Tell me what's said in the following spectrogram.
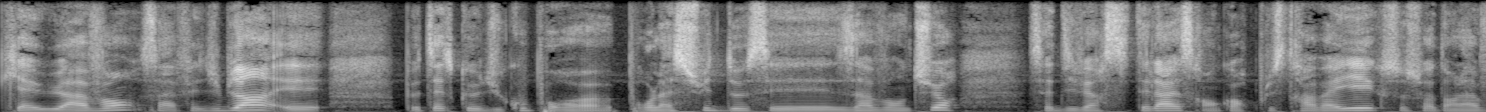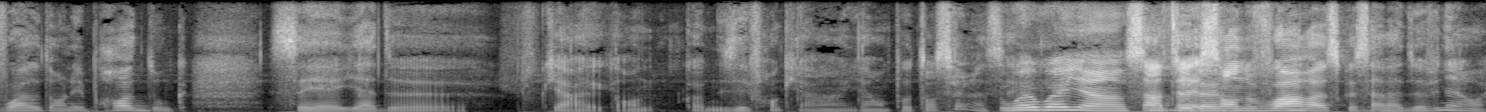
qu'il y a eu avant, ça a fait du bien. Et peut-être que du coup, pour, euh, pour la suite de ces aventures, cette diversité-là, elle sera encore plus travaillée, que ce soit dans la voix ou dans les prods. Donc, c'est, il y a de. Je trouve qu'il y a, comme disait Franck, il y a un, il y a un potentiel. C'est- Ouais, ouais, il y a un C'est sens de la- intéressant de, voir euh, ce que ça va devenir. Ouais.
